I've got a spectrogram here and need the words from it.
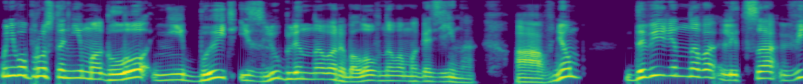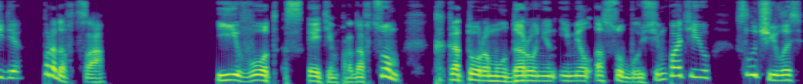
у него просто не могло не быть излюбленного рыболовного магазина, а в нем доверенного лица в виде продавца. И вот с этим продавцом, к которому Доронин имел особую симпатию, случилась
